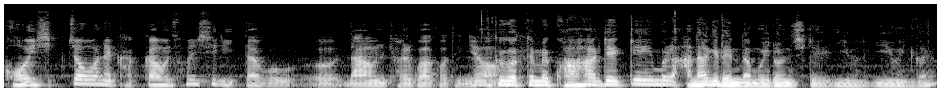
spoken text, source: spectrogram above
거의 10조 원에 가까운 손실이 있다고 어, 나온 결과거든요. 그것 때문에 과하게 게임을 안 하게 된다 뭐 이런 식의 이유, 이유인가요?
